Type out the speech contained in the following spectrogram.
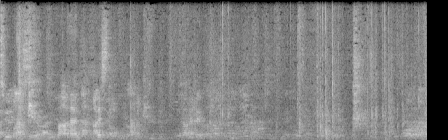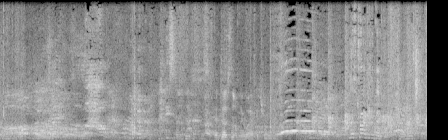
Two plus zero. But this. It does normally work a trainer. Let's try with big one, shall we?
